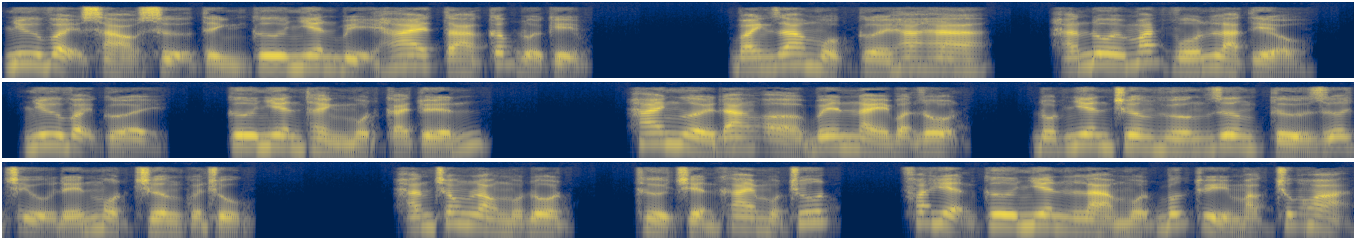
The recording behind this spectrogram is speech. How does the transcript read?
như vậy xảo sự tình cư nhiên bị hai ta cấp đổi kịp. Bành ra một cười ha ha, hắn đôi mắt vốn là tiểu, như vậy cười, cư nhiên thành một cái tuyến. Hai người đang ở bên này bận rộn, đột nhiên trương hướng dương từ giữa chịu đến một trương quyền trục. Hắn trong lòng một đột, thử triển khai một chút, phát hiện cư nhiên là một bức thủy mặc trúc họa.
